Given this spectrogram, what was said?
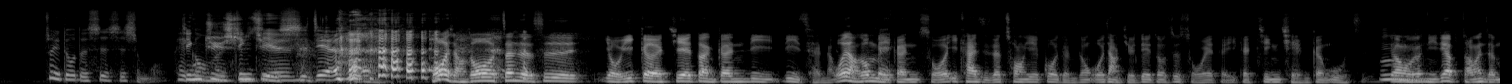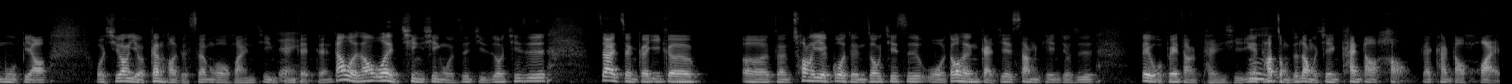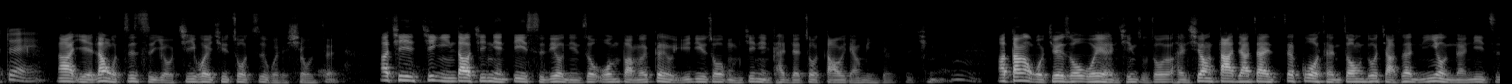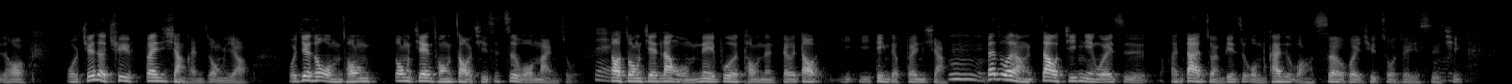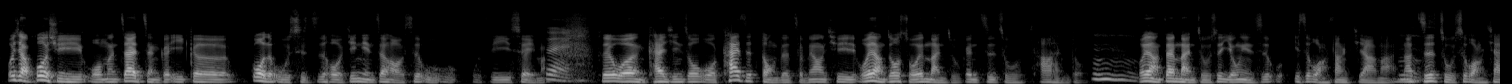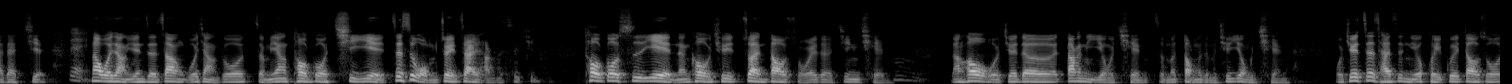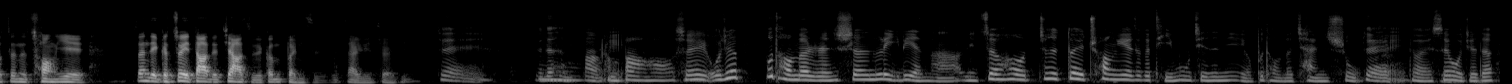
最多的事是什么？金句时间，时 间。我想说，真的是有一个阶段跟历历程的。我想说，每个人所谓一开始在创业过程中，我想绝对都是所谓的一个金钱跟物质。让我你一定要转换成目标。我希望有更好的生活环境等等等，但我然后我很庆幸我自己说，其实，在整个一个呃整创业过程中，其实我都很感谢上天，就是对我非常疼惜，因为他总是让我先看到好，再看到坏。对，那也让我支持有机会去做自我的修正。那其实经营到今年第十六年之后，我们反而更有余力说，我们今年开始在做刀鱼良品这个事情了。嗯，那当然，我觉得说我也很清楚说，很希望大家在这过程中，如果假设你有能力之后。我觉得去分享很重要。我觉得说，我们从中间从早期是自我满足，对到中间让我们内部的同仁得到一一定的分享。嗯，但是我想到今年为止，很大的转变是我们开始往社会去做这些事情。嗯我想，或许我们在整个一个过了五十之后，今年正好是五五五十一岁嘛，对，所以我很开心，说我开始懂得怎么样去。我想说，所谓满足跟知足差很多。嗯嗯。我想在满足是永远是一直往上加嘛，那知足是往下再减。对。那我想原则上，我想说怎么样透过企业，这是我们最在行的事情，透过事业能够去赚到所谓的金钱。嗯。然后我觉得，当你有钱，怎么懂得怎么去用钱？我觉得这才是你又回归到说，真的创业，真的一个最大的价值跟本质是在于这里。对，觉得很棒，很棒哦。所以我觉得不同的人生历练啊，你最后就是对创业这个题目，其实你也有不同的阐述。对对，所以我觉得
